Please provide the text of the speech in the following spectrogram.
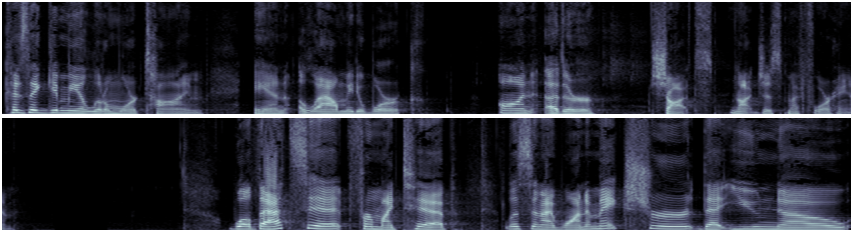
because they give me a little more time and allow me to work on other shots, not just my forehand. Well, that's it for my tip. Listen, I want to make sure that you know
